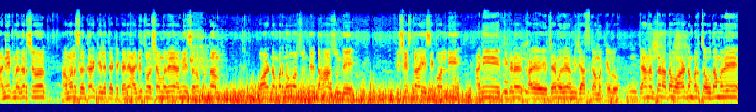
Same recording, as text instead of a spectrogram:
अनेक नगरसेवक आम्हाला सहकार्य केले त्या ठिकाणी. अडीच वर्षामध्ये आम्ही सर्वप्रथम वॉर्ड नंबर नऊ असून दे दहा असून दे विशेषतः ए सी कॉलनी आणि तिकडे खा ह्याच्यामध्ये आम्ही जास्त कामं केलो. त्यानंतर आता वॉर्ड नंबर चौदामध्ये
